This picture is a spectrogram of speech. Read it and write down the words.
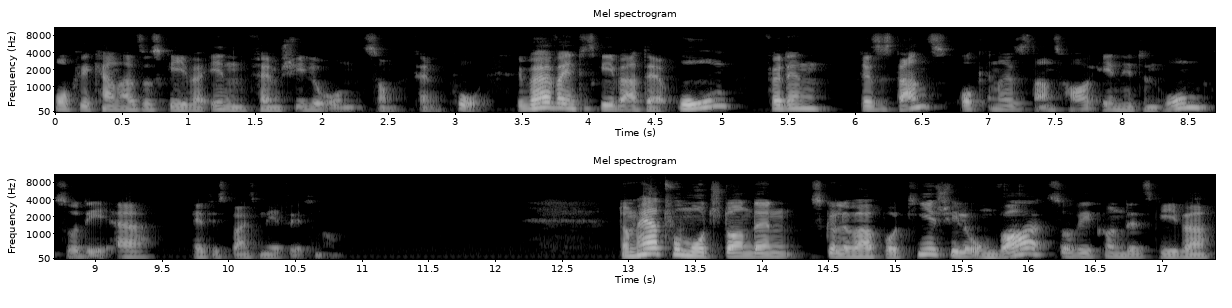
och vi kan alltså skriva in 5 kilo ohm som 5K. Vi behöver inte skriva att det är ohm, för den resistans och en resistans har enheten ohm så det LT Spice medveten om. De här två motstånden skulle vara på 10 kilo ohm var så vi kunde skriva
